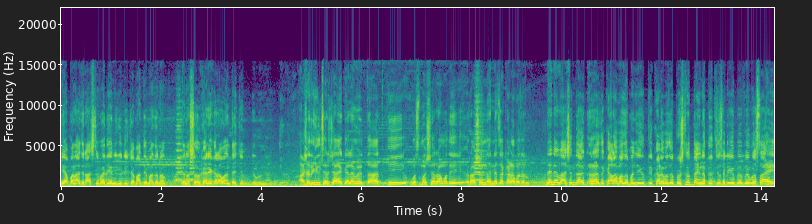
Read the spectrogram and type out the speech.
की आपण आज राष्ट्रवादी आणि युतीच्या माध्यमातून त्यांना सहकार्य करावं आणि त्याचे निवडून द्यावं. अशा देखील चर्चा ऐकायला मिळतात की वसमत शहरामध्ये राशन धान्याचा काळा बाजार होतो. नाही नाही राशन धान्याचा काळा बाजार म्हणजे ते काळा बाजार प्रश्नच नाही ना. त्याच्यासाठी व्यवस्था आहे.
